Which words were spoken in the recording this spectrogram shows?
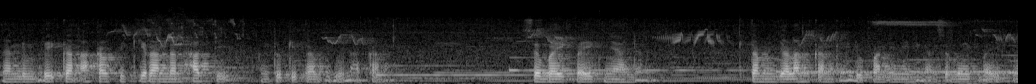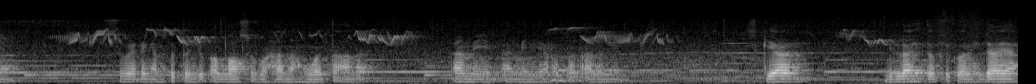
dan diberikan akal pikiran dan hati untuk kita menggunakan sebaik-baiknya dan kita menjalankan kehidupan ini dengan sebaik-baiknya sesuai dengan petunjuk Allah Subhanahu wa taala. Amin, amin ya rabbal alamin. Sekian, billahi taufiq wal hidayah.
